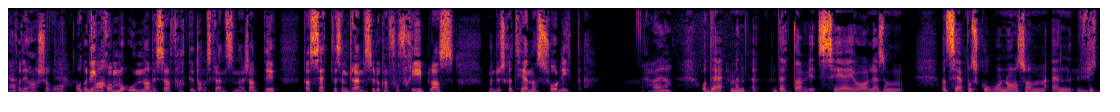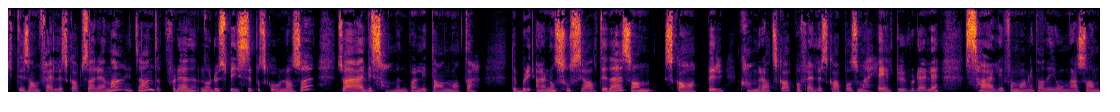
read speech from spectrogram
Ja. For de har ikke råd. Og Og, de da- kommer under disse fattigdomsgrensene. ikke sant? De, der settes en grense, du kan få friplass, men du skal tjene så lite. Ja, ja. Det, men dette vi ser jo liksom Man ser på skolen nå som en viktig sånn fellesskapsarena. For når du spiser på skolen også, så er vi sammen på en litt annen måte. Det er noe sosialt i det som skaper kameratskap og fellesskap, og som er helt uvurderlig. Særlig for mange av de unga som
